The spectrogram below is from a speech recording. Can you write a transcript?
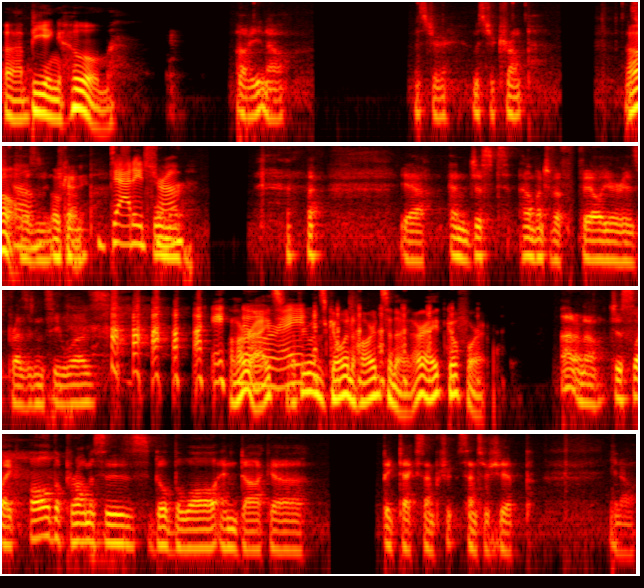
Uh, being whom? Oh, you know, Mister Mister Trump. Oh, President okay. Trump. Daddy Trump. Yeah, and just how much of a failure his presidency was. I All know, right. right? Everyone's going hard tonight. All right. Go for it. I don't know, just like all the promises, build the wall, and DACA, big tech censorship. You know,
